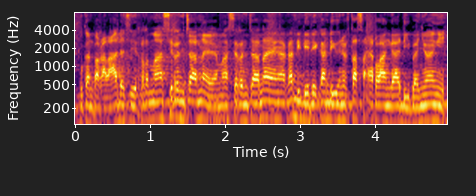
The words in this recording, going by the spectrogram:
Bukan bakal ada sih, masih rencana ya, masih rencana yang akan didirikan di Universitas Airlangga di Banyuwangi.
